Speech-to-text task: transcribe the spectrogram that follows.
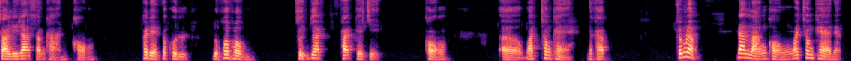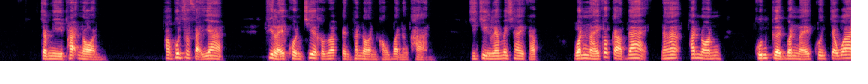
สรีระสังขารของพระเดชพระคุณหลวงพ่อพรมสุดยอดพระเกจิของออวัดช่องแคนะครับสำหรับด้านหลังของวัดช่องแคเนี่ย จะมีพระนอนพระพุทธสายญาติที่หลายคนเชื่อกันว่าเป็นพระนอนของวันอังคาร จริง ๆ แล้วไม่ใช่ครับ วันไหนก็กราบได้นะฮะพระนอน คุณเกิดวันไหนคุณจะไหว้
